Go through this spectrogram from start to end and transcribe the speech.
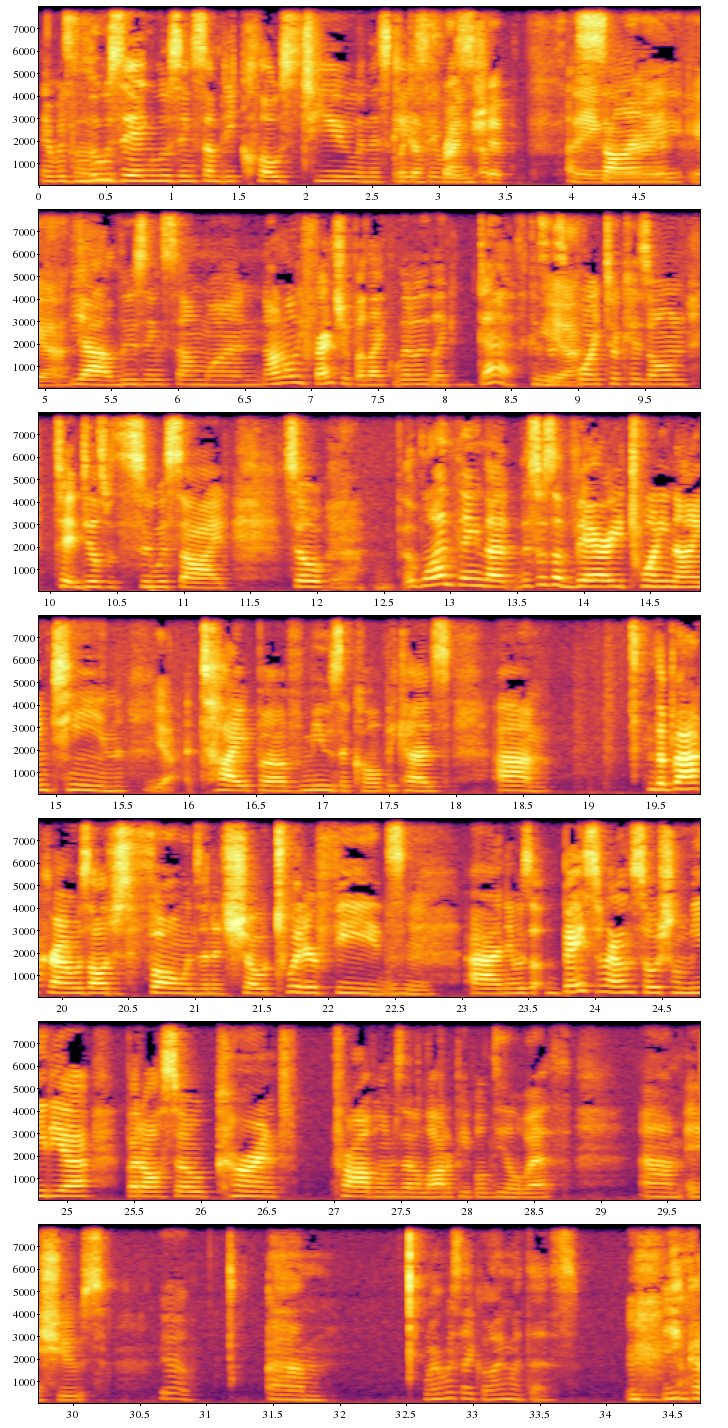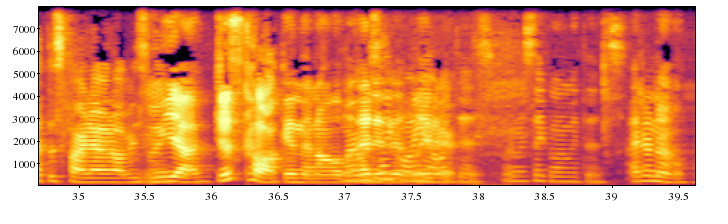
There was losing, losing somebody close to you. In this Um, Like case, a it was friendship a thing, son. right? Yeah. yeah, losing someone. Not only friendship, but like literally like death, because Yeah. this boy took his own t- deals with suicide. So Yeah. the one thing that this was a very 2019 Yeah. type of musical because um, the background was all just phones and it showed Twitter feeds Mm-hmm. and it was based around social media but also current problems that a lot of people deal with, um, issues. Yeah. Um, where was I going with this? You can cut this part out, obviously. Yeah. Just talk and then I'll Where was edit I it later. with this? Where was I going with this? I don't know.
